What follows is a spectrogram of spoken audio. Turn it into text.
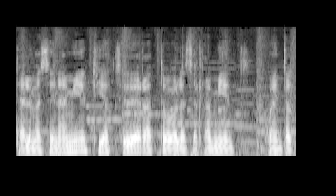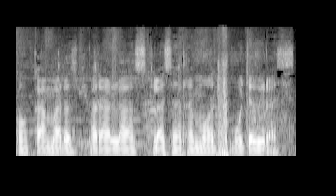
de almacenamiento y acceder a todas las herramientas. Cuenta con cámaras para las clases remotas. Muchas gracias.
